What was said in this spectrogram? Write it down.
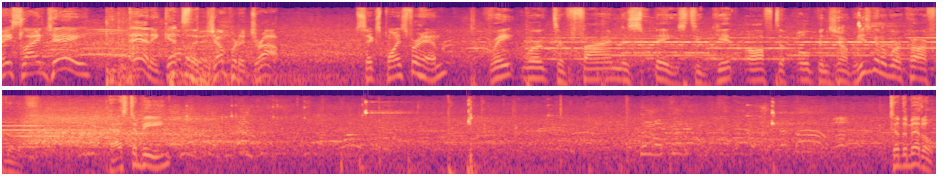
Baseline J. And he gets the jumper to drop. Six points for him. Great work to find the space to get off the open jumper. He's going to work hard for those. Has to be. To the middle.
